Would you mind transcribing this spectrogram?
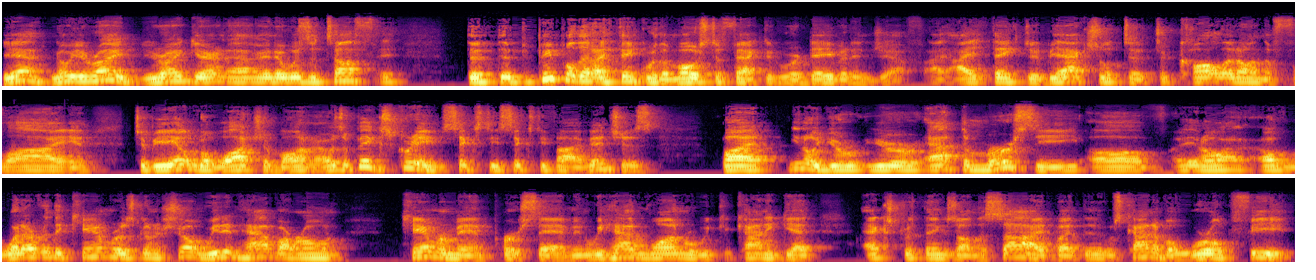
Yeah. No you're right. You're right Garen. i mean it was a tough the, the people that i think were the most affected were david and jeff. I, I think to be actual to, to call it on the fly and to be able to watch a monitor it was a big screen 60 65 inches but you know you're you're at the mercy of you know of whatever the camera is going to show. We didn't have our own cameraman per se. I mean we had one where we could kind of get extra things on the side but it was kind of a world feed.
